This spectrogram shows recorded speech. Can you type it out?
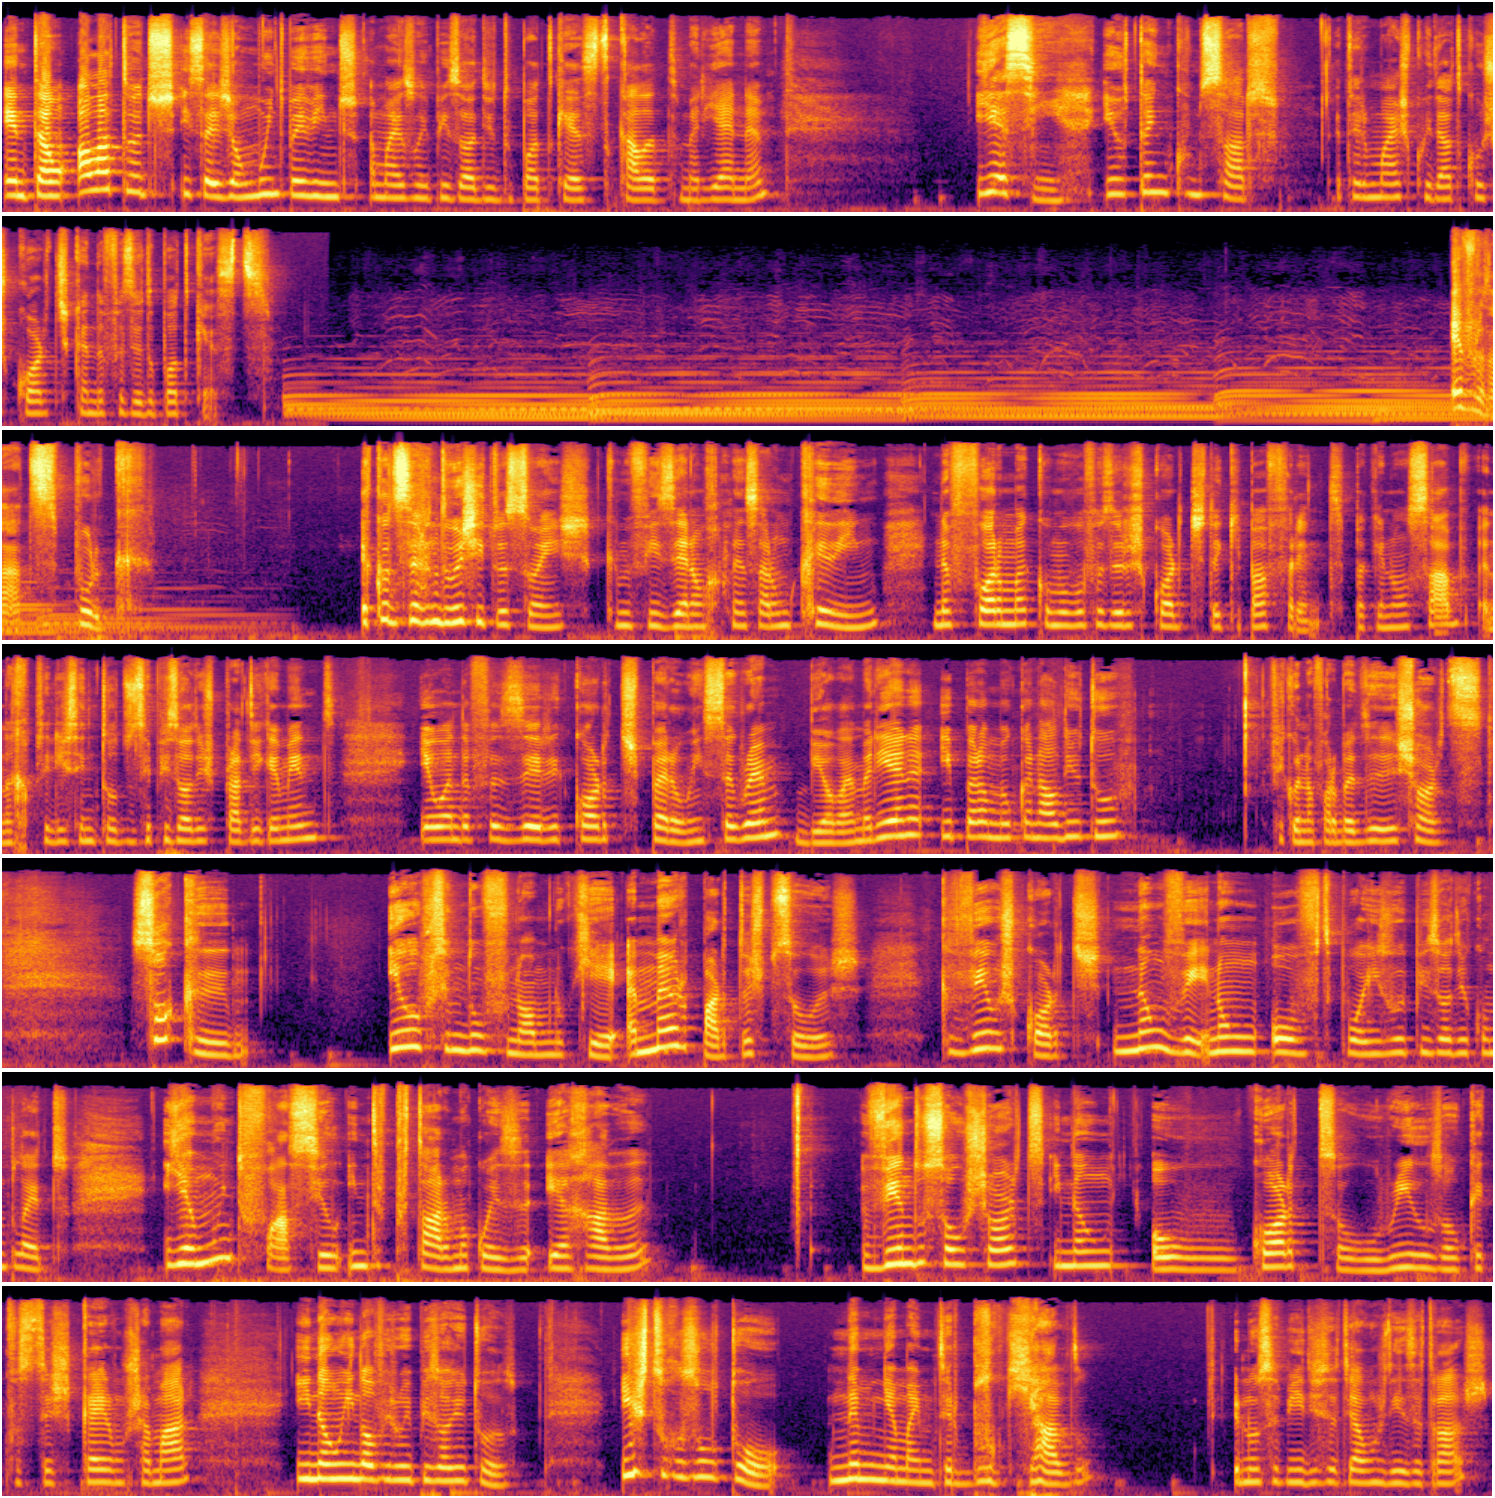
Então, olá a todos e sejam muito bem-vindos a mais um episódio do podcast Cala-te Mariana. E é assim, eu tenho que começar a ter mais cuidado com os cortes que ando a fazer do podcast. É verdade, porque aconteceram duas situações que me fizeram repensar um bocadinho na forma como eu vou fazer os cortes daqui para a frente. Para quem não sabe, ando a repetir isto em todos os episódios praticamente. Eu ando a fazer cortes para o Instagram, Bio Mariana, e para o meu canal de YouTube. Ficou na forma de shorts. Só que eu aproximo de um fenómeno que é a maior parte das pessoas que vê os cortes não vê, não ouve depois o episódio completo. E é muito fácil interpretar uma coisa errada vendo só os shorts e não ou o corte ou reels ou o que é que vocês queiram chamar e não indo ouvir o episódio todo. Isto resultou na minha mãe me ter bloqueado. Eu não sabia disto até há uns dias atrás.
